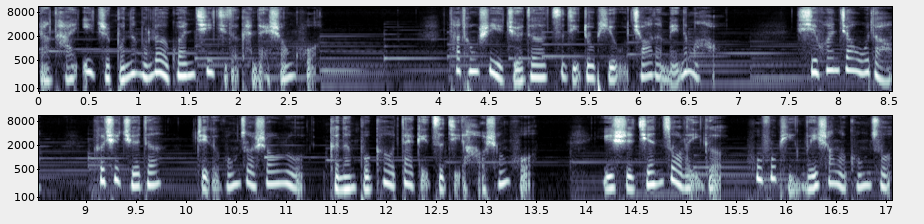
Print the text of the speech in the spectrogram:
让他一直不那么乐观积极的看待生活。他同时也觉得自己肚皮舞教的没那么好。喜欢教舞蹈，可却觉得这个工作收入可能不够带给自己好生活，于是兼做了一个护肤品微商的工作，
